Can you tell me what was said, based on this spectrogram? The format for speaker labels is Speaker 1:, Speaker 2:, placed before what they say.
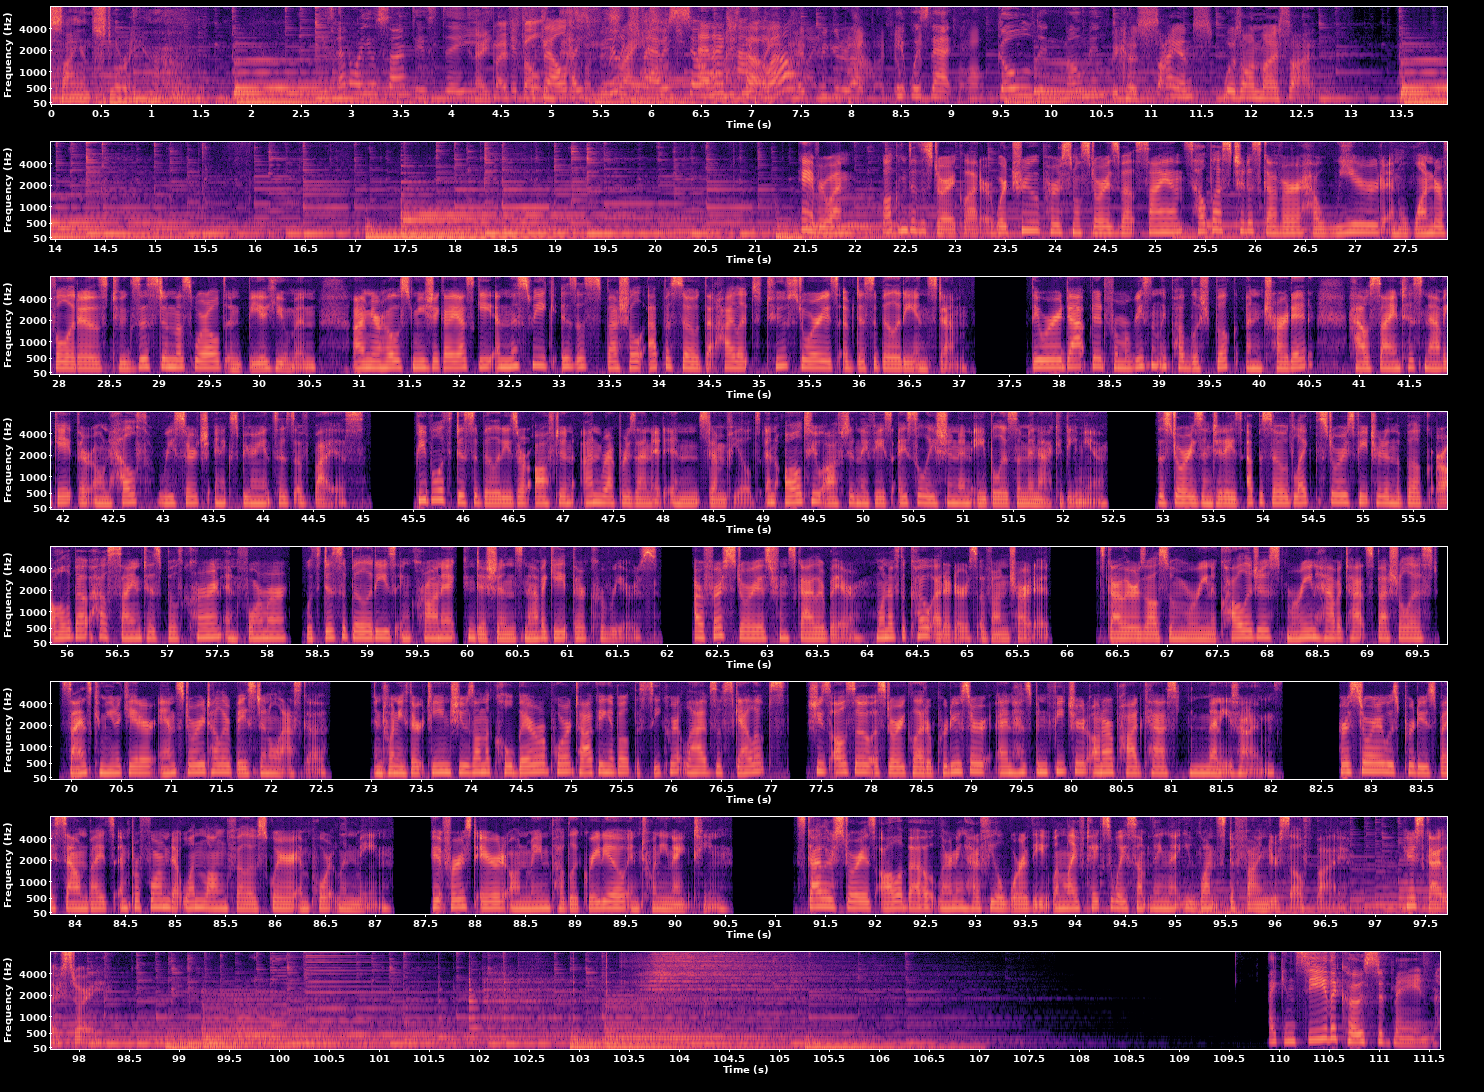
Speaker 1: Science story, huh?
Speaker 2: These NYU scientists, they
Speaker 3: And I
Speaker 2: it
Speaker 3: felt
Speaker 2: felt
Speaker 3: this one
Speaker 2: really
Speaker 3: right.
Speaker 2: I was so
Speaker 4: And I just thought, well,
Speaker 5: I figured it out
Speaker 6: It was that golden moment.
Speaker 5: because science was on my side.
Speaker 4: Hey everyone, welcome to the Story Collider, where true personal stories about science help us to discover how weird and wonderful it is to exist in this world and be a human. I'm your host, Misha Gajewski, and this week is a special episode that highlights two stories of disability in STEM. They were adapted from a recently published book, Uncharted How Scientists Navigate Their Own Health, Research, and Experiences of Bias. People with disabilities are often unrepresented in STEM fields, and all too often they face isolation and ableism in academia. The stories in today's episode, like the stories featured in the book, are all about how scientists, both current and former, with disabilities and chronic conditions navigate their careers. Our first story is from Skylar Bayer, one of the co editors of Uncharted. Skylar is also a marine ecologist, marine habitat specialist, science communicator, and storyteller based in Alaska. In 2013, she was on the Colbert Report talking about the secret lives of scallops. She's also a Story Collider producer and has been featured on our podcast many times. Her story was produced by Soundbites and performed at One Longfellow Square in Portland, Maine. It first aired on Maine Public Radio in 2019. Skylar's story is all about learning how to feel worthy when life takes away something that you once defined yourself by. Here's Skylar's story.
Speaker 7: I can see the coast of Maine,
